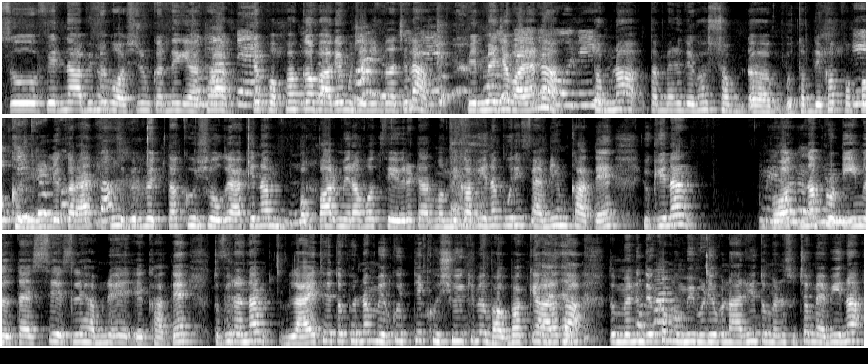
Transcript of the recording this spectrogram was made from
सो फिर ना अभी मैं वॉशरूम करने गया था। तब पापा कब आ गए मुझे नहीं पता चला। फिर मैं जब आया ना तब ना तब मैंने देखा सब तब देखा पापा खजूरी लेकर आए तो फिर मैं इतना खुश हो गया कि ना पापा और मेरा बहुत फेवरेट है और मम्मी का भी है ना पूरी फैमिली हम खाते हैं। क्योंकि ना बहुत ना प्रोटीन मिलता है इससे इसलिए हमने खाते हैं। तो फिर है ना लाए थे तो फिर ना मेरे को इतनी खुशी हुई कि मैं भाग भाग के आ रहा था। तो मैंने देखा मम्मी वीडियो बना रही है तो मैंने सोचा मैं भी ना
